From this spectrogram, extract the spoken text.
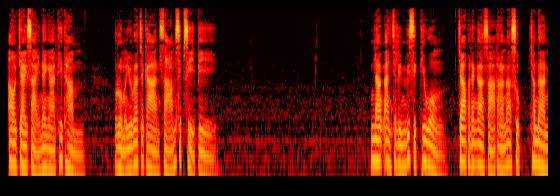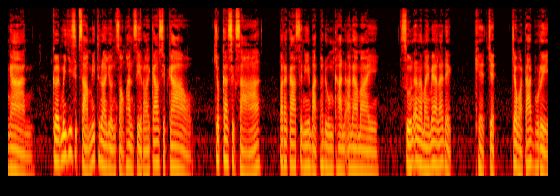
เอาใจใส่ในงานที่ทำรวมอายุราชการ 34 ปี นางอัญชลินวิสิทธิวงศ์เจ้าพนักงานสาธารณสุขชำนาญงาน เกิดเมื่อ 23 มิถุนายน 2499 จบการศึกษา ประกาศนียบัตรพดุงคันอนามัย ศูนย์อนามัยแม่และเด็ก เขต 7 จังหวัดราชบุรี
